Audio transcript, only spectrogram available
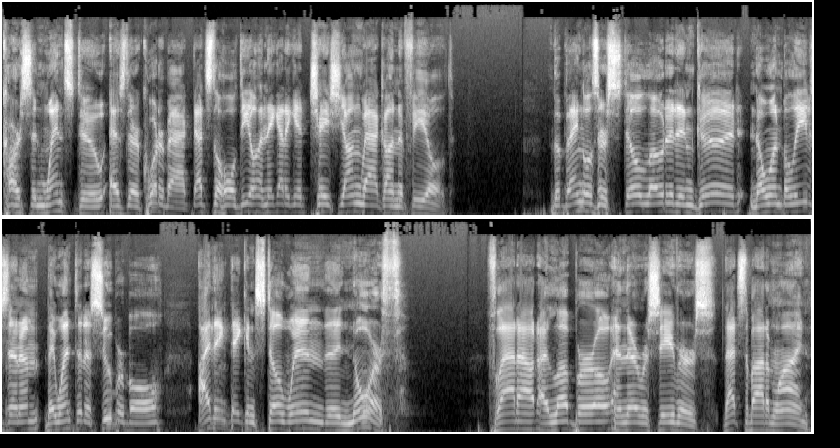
Carson Wentz do as their quarterback? That's the whole deal. And they got to get Chase Young back on the field. The Bengals are still loaded and good. No one believes in them. They went to the Super Bowl. I think they can still win the North. Flat out, I love Burrow and their receivers. That's the bottom line.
